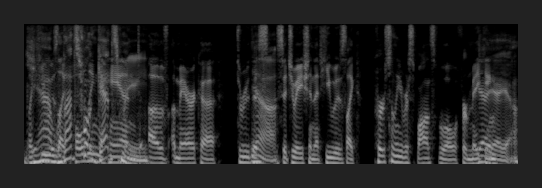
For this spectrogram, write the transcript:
Like yeah, he was well, like that's holding what the hand me. of America through this Yeah. situation that he was like personally responsible for making yeah, yeah, yeah.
